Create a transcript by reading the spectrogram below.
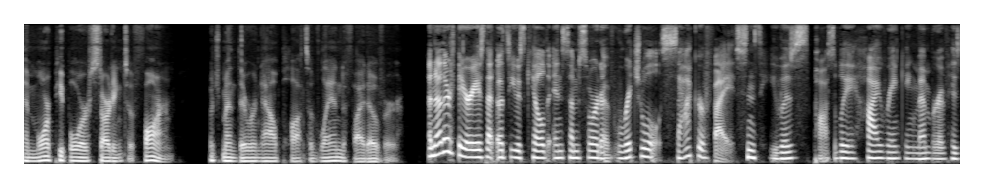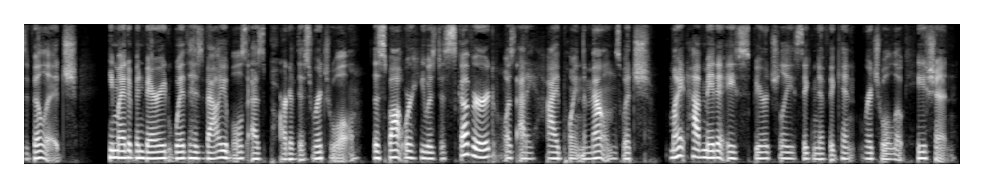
and more people were starting to farm, which meant there were now plots of land to fight over. Another theory is that Ötzi was killed in some sort of ritual sacrifice since he was possibly a high ranking member of his village. He might have been buried with his valuables as part of this ritual. The spot where he was discovered was at a high point in the mountains, which might have made it a spiritually significant ritual location.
